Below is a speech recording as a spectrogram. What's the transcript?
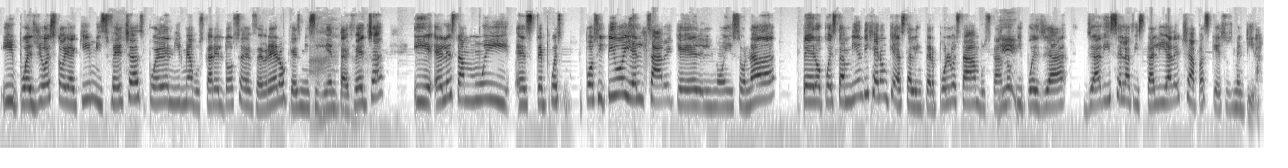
y pues yo estoy aquí, mis fechas pueden irme a buscar el 12 de febrero, que es mi siguiente fecha. Y él está muy, este, pues positivo y él sabe que él no hizo nada, pero pues también dijeron que hasta la Interpol lo estaban buscando Sí. y pues ya, ya dice la Fiscalía de Chiapas que eso es mentira,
